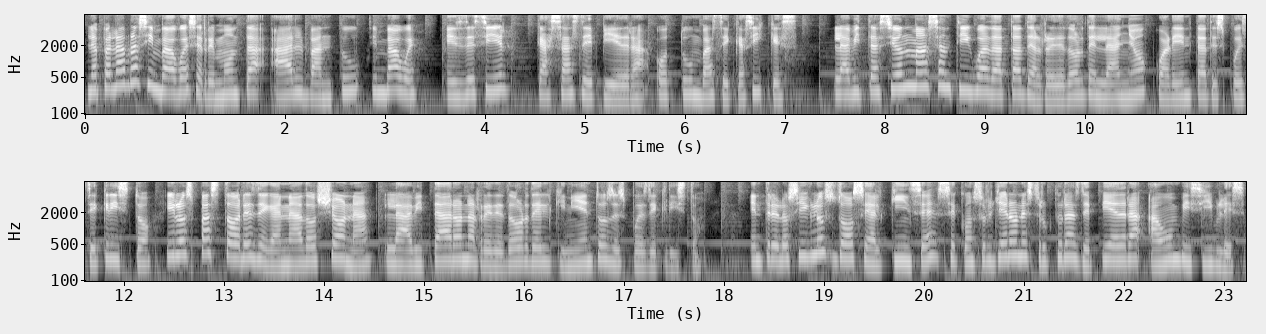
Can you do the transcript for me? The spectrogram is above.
La palabra Zimbabue se remonta al Bantú Zimbabue, es decir, casas de piedra o tumbas de caciques, la habitación más antigua data de alrededor del año 40 después de Cristo y los pastores de ganado Shona la habitaron alrededor del 500 después de Cristo. Entre los siglos XII al XV se construyeron estructuras de piedra aún visibles.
